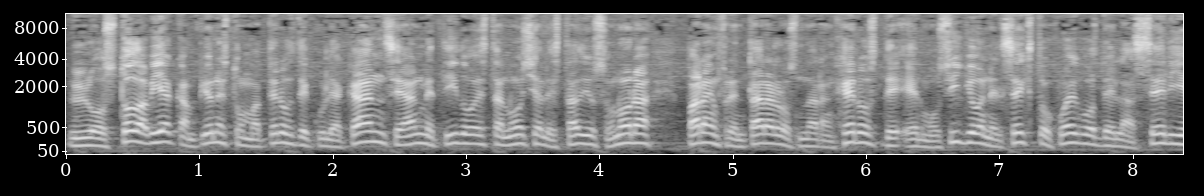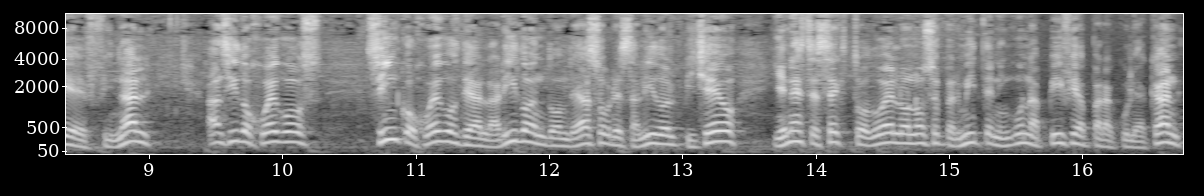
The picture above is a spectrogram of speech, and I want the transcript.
los todavía campeones tomateros de Culiacán se han metido esta noche al Estadio Sonora para enfrentar a los naranjeros de Hermosillo en el sexto juego de la serie final. Han sido juegos cinco juegos de alarido en donde ha sobresalido el picheo y en este sexto duelo no se permite ninguna pifia para Culiacán.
